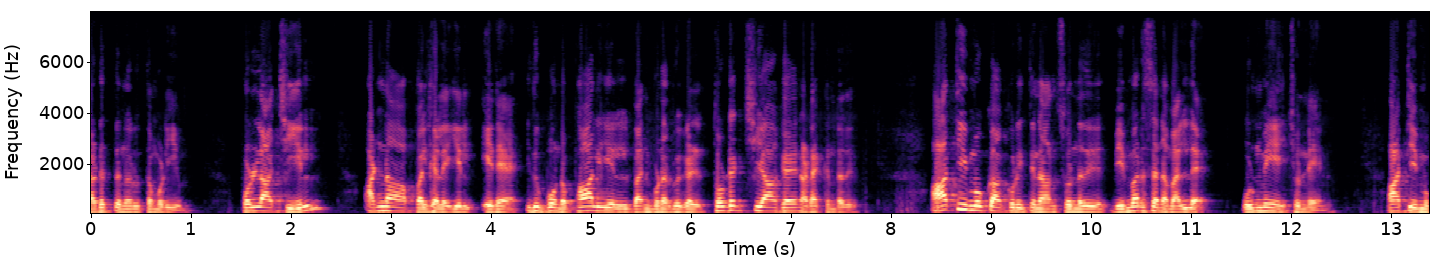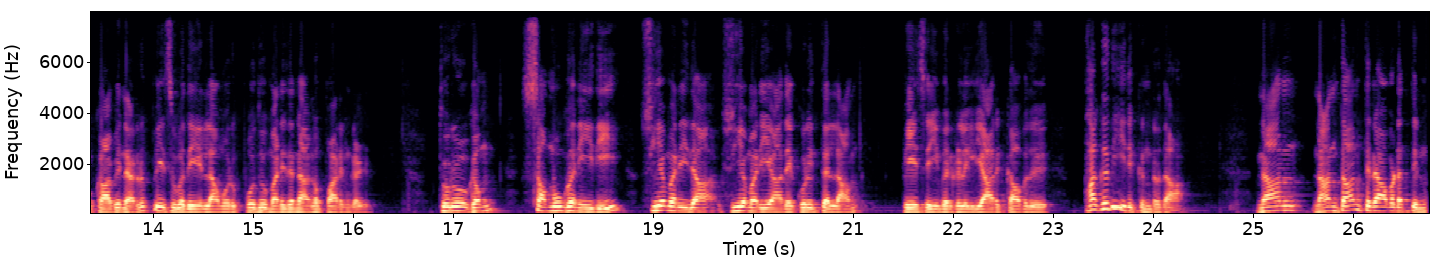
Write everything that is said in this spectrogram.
தடுத்து நிறுத்த முடியும். பொள்ளாச்சியில் அண்ணா பல்கலையில் என இது போன்ற பாலியல் வன்புணர்வுகள் தொடர்ச்சியாக நடக்கின்றது. அதிமுக குறித்து நான் சொன்னது விமர்சனம் அல்ல உண்மையை சொன்னேன். அதிமுகவினர் பேசுவதை எல்லாம் ஒரு பொது மனிதனாக பாருங்கள். துரோகம் சமூக நீதி சுயமரிதா சுயமரியாதை குறித்தெல்லாம் பேச இவர்களில் யாருக்காவது தகுதி இருக்கின்றதா? நான் நான் தான் திராவிடத்தின்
